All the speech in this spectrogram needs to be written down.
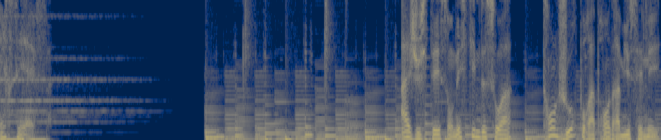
RCF. Ajuster son estime de soi, 30 jours pour apprendre à mieux s'aimer.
